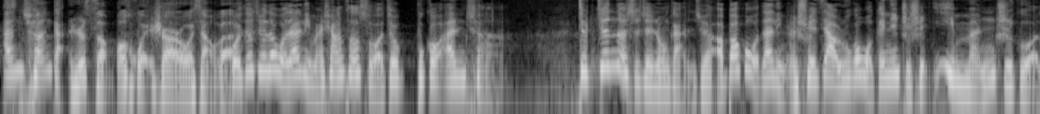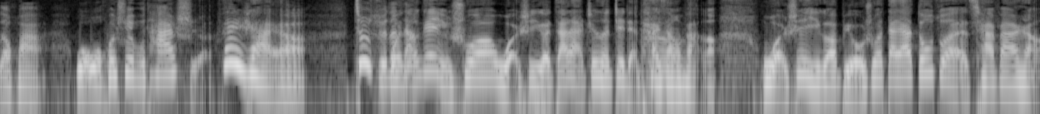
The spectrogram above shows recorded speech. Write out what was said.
安全感是怎么回事儿？我想问。我就觉得我在里面上厕所就不够安全，就真的是这种感觉啊！包括我在里面睡觉，如果我跟你只是一门之隔的话，我我会睡不踏实，为啥呀？就是觉得咱我能跟你说，我是一个，咱俩真的这点太嗯相反了。我是一个，比如说大家都坐在沙发上，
